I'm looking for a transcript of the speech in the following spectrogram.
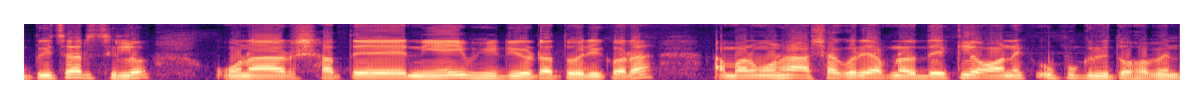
অফিসার ছিল, ওনার সাথে নিয়েই ভিডিওটা তৈরি করা। আমার মনে হয়, আশা করি আপনারা দেখলে অনেক উপকৃত হবেন।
